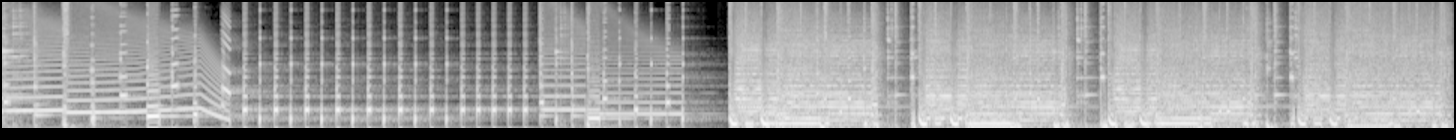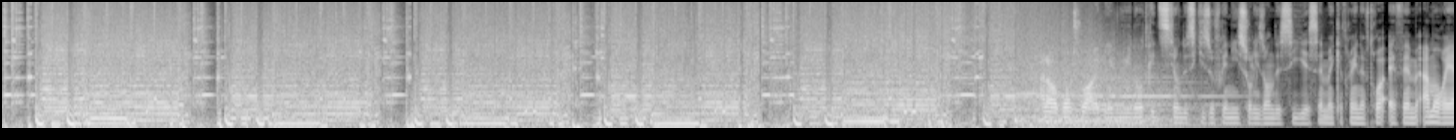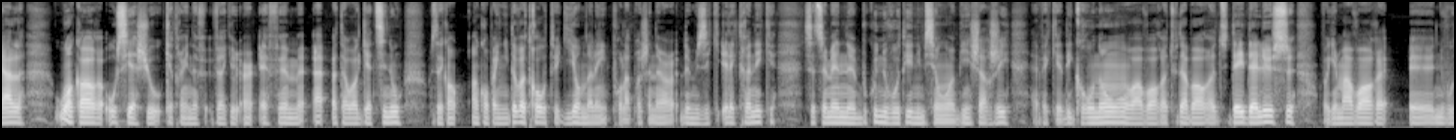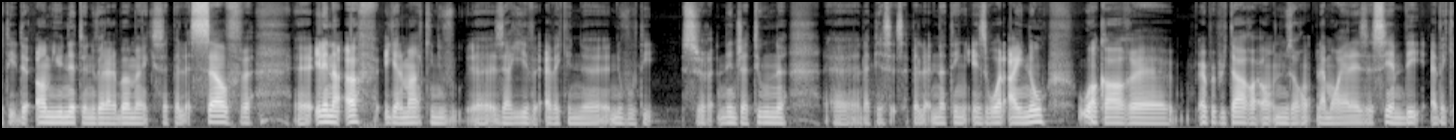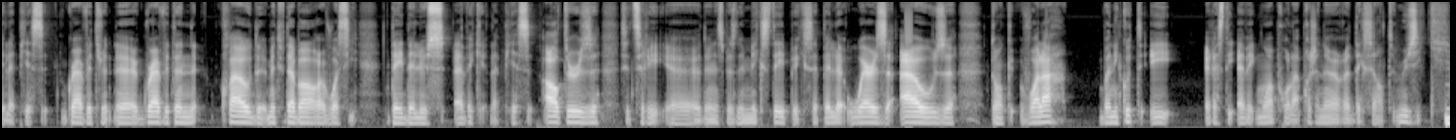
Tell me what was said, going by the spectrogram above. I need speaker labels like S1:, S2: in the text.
S1: de sur les ondes de CISM 89.3 FM à Montréal ou encore au CHU 89.1 FM à Ottawa-Gatineau. Vous êtes en compagnie de votre hôte Guillaume Nolin pour la prochaine heure de musique électronique. Cette semaine, beaucoup de nouveautés, une émission bien chargée avec des gros noms. On va avoir tout d'abord du Daedalus. On va également avoir une nouveauté de Home Unit, un nouvel album qui s'appelle Self. Euh, Elena Huff également qui nous euh, arrive avec une euh, nouveauté sur Ninja Tune. la pièce s'appelle Nothing is What I Know. Ou encore un peu plus tard, nous aurons la montréalaise CMD avec la pièce Graviton, Graviton Cloud. Mais tout d'abord, voici Daedalus avec la pièce Alters. C'est tiré d'une espèce de mixtape qui s'appelle Where's House. Donc voilà, Bonne écoute et restez avec moi pour la prochaine heure d'excellente musique.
